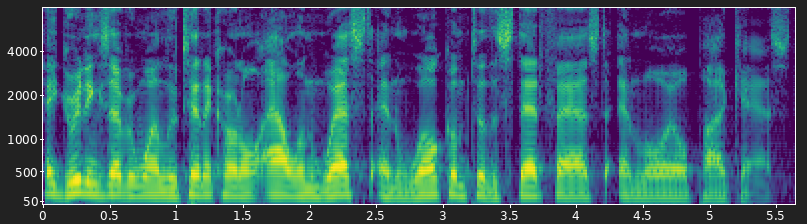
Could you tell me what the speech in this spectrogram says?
Hey, greetings, everyone. Lieutenant Colonel Allen West, and welcome to the Steadfast and Loyal podcast.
